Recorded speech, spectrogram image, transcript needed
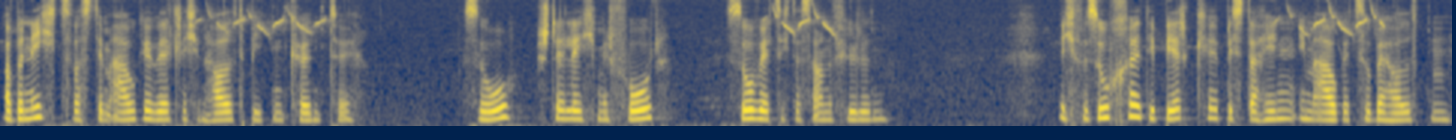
Aber nichts, was dem Auge wirklichen Halt bieten könnte. So stelle ich mir vor, so wird sich das anfühlen. Ich versuche, die Birke bis dahin im Auge zu behalten.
